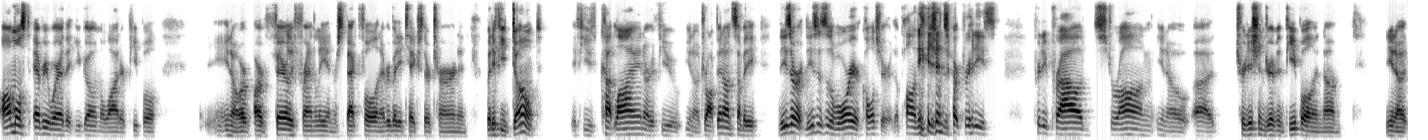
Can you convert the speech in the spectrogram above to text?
almost everywhere that you go in the water, people, you know, are, are fairly friendly and respectful, and everybody takes their turn. And but if you don't, if you cut line or if you you know drop in on somebody, these are these this is a warrior culture. The Polynesians are pretty pretty proud, strong, you know, uh, tradition driven people, and um, you know,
